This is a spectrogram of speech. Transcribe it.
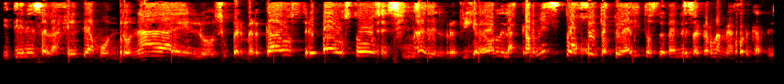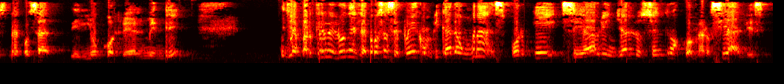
y tienes a la gente amontonada en los supermercados, trepados todos encima del refrigerador de las carnes, todos juntos pegaditos tratando de sacar la mejor carne. Es una cosa de locos realmente. Y a partir del lunes la cosa se puede complicar aún más, porque se abren ya los centros comerciales.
